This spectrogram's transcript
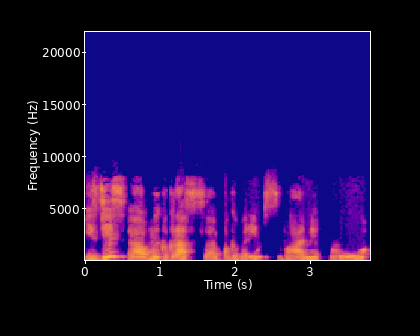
И здесь а, мы как раз а, поговорим с вами про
